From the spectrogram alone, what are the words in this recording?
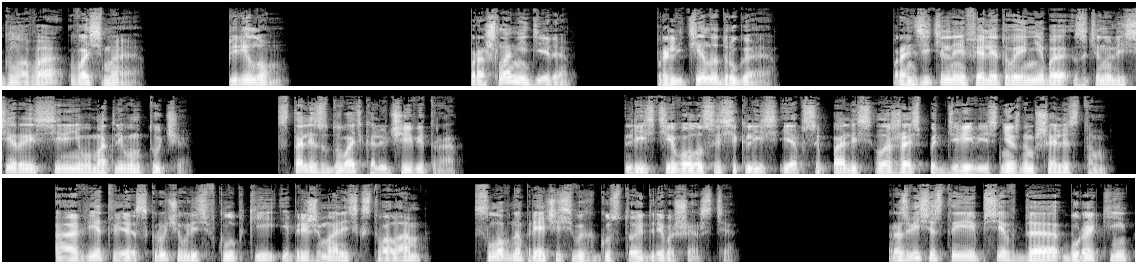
Глава восьмая. Перелом. Прошла неделя. Пролетела другая. Пронзительное фиолетовое небо затянули серые с сиреневым отливом тучи. Стали задувать колючие ветра. Листья волосы секлись и обсыпались, ложась под деревья снежным шелестом, а ветви скручивались в клубки и прижимались к стволам, словно прячась в их густой древошерсти. Развесистые псевдобураки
